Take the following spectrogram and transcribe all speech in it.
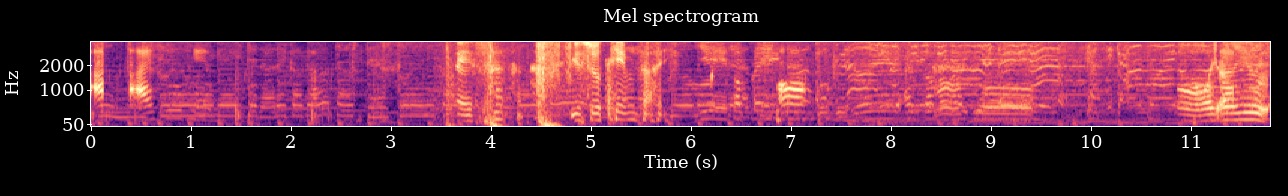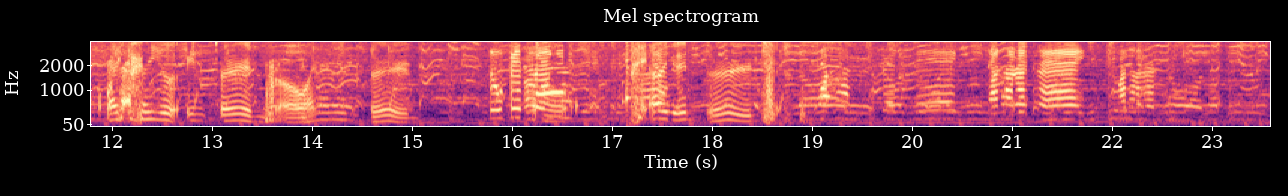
I, I shoot him. Nice. you shoot him nice. Yeah, top lane. Oh. Yeah, Oh, why are you, why are you in third, bro? Why are you in third? stupid Oh. man. Why are you in third? 100 ping. 100 ping. 100 bro, not me.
